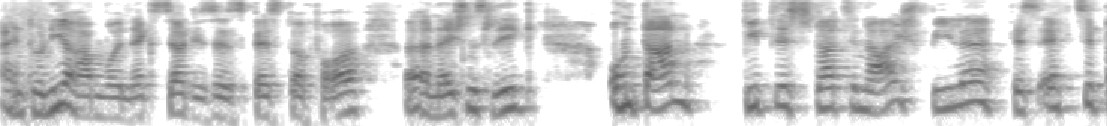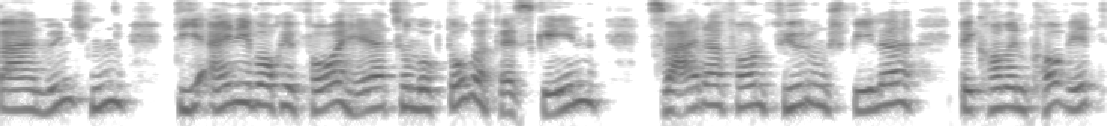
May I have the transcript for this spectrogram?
ein Turnier haben wollen nächstes Jahr, dieses Best of Four äh, Nations League. Und dann gibt es Nationalspieler des FC Bayern München, die eine Woche vorher zum Oktoberfest gehen. Zwei davon, Führungsspieler, bekommen Covid.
